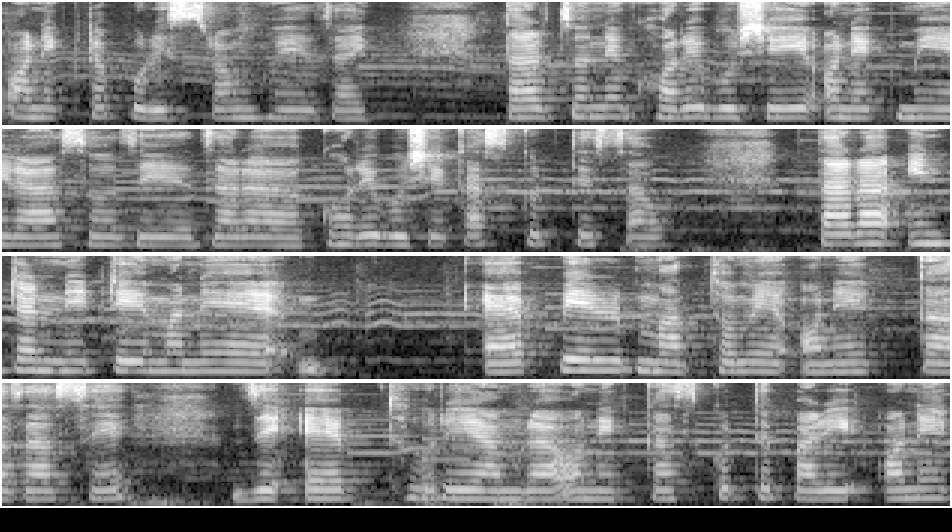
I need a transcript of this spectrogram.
অনেকটা পরিশ্রম হয়ে যায়। তার জন্যে ঘরে বসে অনেক মেয়েরা আছো যে, যারা ঘরে বসে কাজ করতে চাও, তারা ইন্টারনেটে মানে অ্যাপের মাধ্যমে অনেক কাজ আছে যে অ্যাপ ধরে আমরা অনেক কাজ করতে পারি। অনেক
